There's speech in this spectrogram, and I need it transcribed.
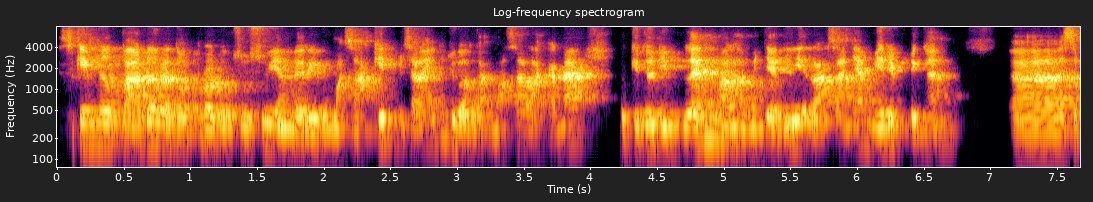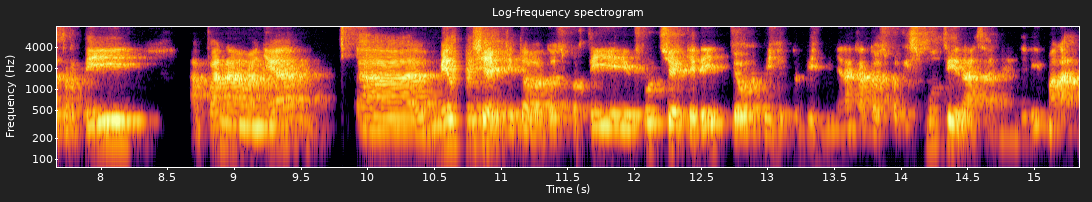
skim milk powder atau produk susu yang dari rumah sakit misalnya itu juga nggak masalah. Karena begitu di blend malah menjadi rasanya mirip dengan uh, seperti apa namanya uh, milkshake gitu atau seperti fruit shake. Jadi jauh lebih lebih menyenangkan atau seperti smoothie rasanya. Jadi malah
